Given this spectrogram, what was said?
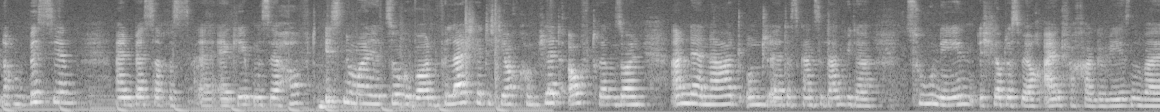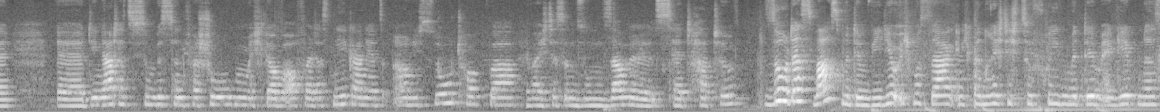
noch ein bisschen ein besseres äh, Ergebnis erhofft. Ist nun mal jetzt so geworden. Vielleicht hätte ich die auch komplett auftrennen sollen an der Naht und äh, das Ganze dann wieder zunähen. Ich glaube, das wäre auch einfacher gewesen, weil äh, die Naht hat sich so ein bisschen verschoben. Ich glaube auch, weil das Nähgarn jetzt auch nicht so top war, weil ich das in so einem Sammelset hatte. So, das war's mit dem Video. Ich muss sagen, ich bin richtig zufrieden mit dem Ergebnis.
